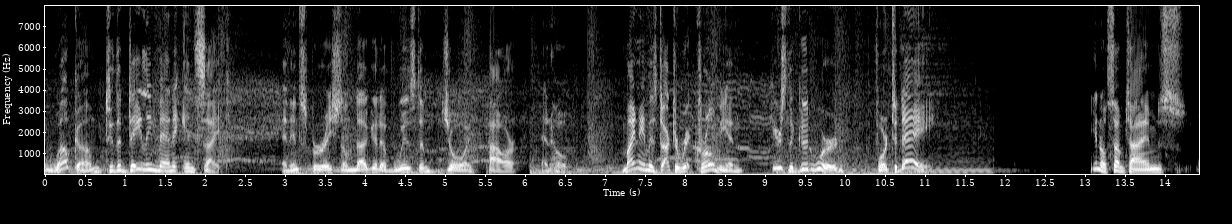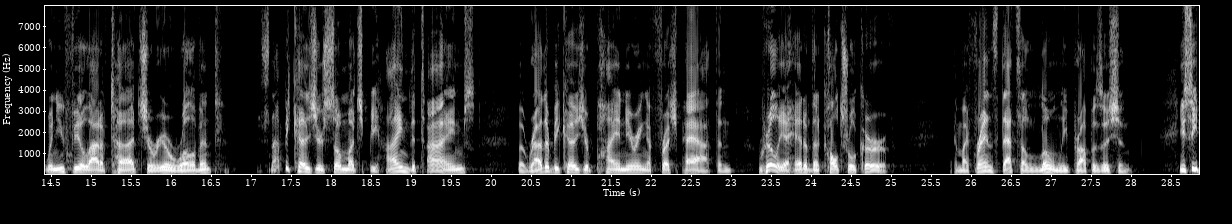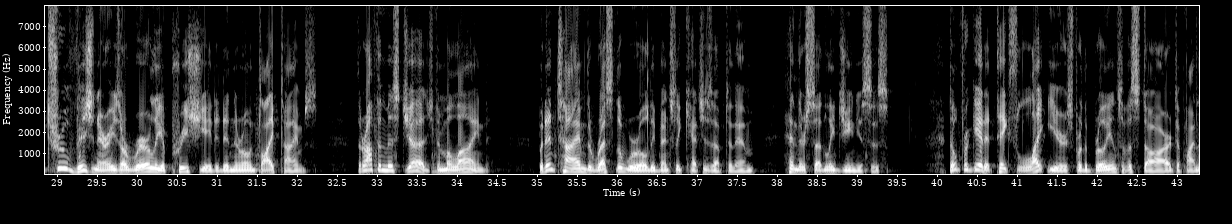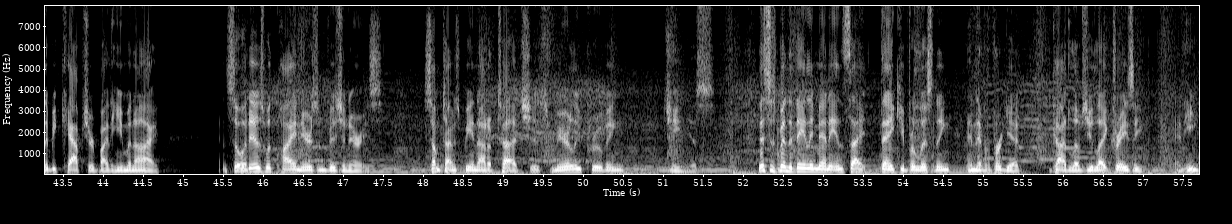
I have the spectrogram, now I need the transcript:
Welcome to the Daily Manna Insight, an inspirational nugget of wisdom, joy, power, and hope. My name is Dr. Rick Cromie, and here's the good word for today. You know, sometimes when you feel out of touch or irrelevant, it's not because you're so much behind the times, but rather because you're pioneering a fresh path and really ahead of the cultural curve. And my friends, that's a lonely proposition. You see, true visionaries are rarely appreciated in their own lifetimes. They're often misjudged and maligned. But in time, the rest of the world eventually catches up to them, and they're suddenly geniuses. Don't forget, it takes light years for the brilliance of a star to finally be captured by the human eye. And so it is with pioneers and visionaries. Sometimes being out of touch is merely proving genius. This has been the Daily Manna Insight. Thank you for listening, and never forget, God loves you like crazy, and He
